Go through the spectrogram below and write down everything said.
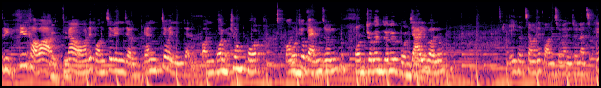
তৃপ্তির খাবার। তৃপ্তির না খাবার। আমাদের পঞ্চব্যঞ্জন পঞ্চব্যঞ্জন পঞ্চ পঞ্চম পথ। পঞ্চব্যঞ্জন। পঞ্চব্যঞ্জনের পঞ্চম যাই বলো এই হচ্ছে আমাদের পঞ্চব্যঞ্জন আজকে।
